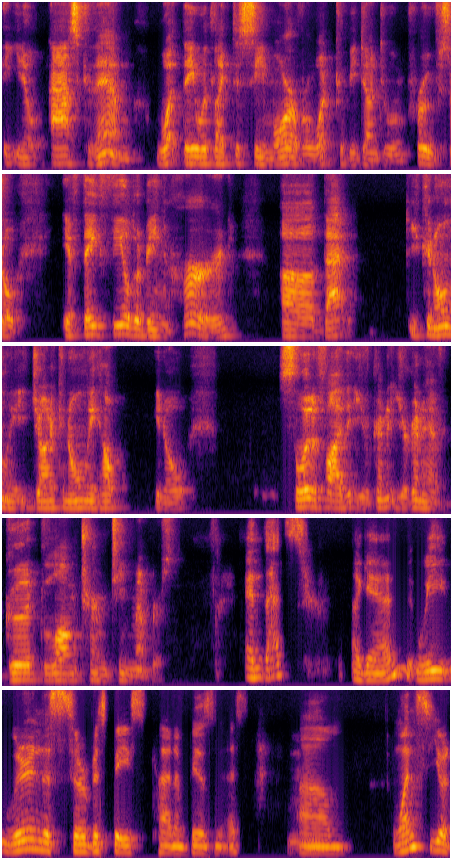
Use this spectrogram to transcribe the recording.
you know, ask them what they would like to see more of or what could be done to improve. So if they feel they're being heard, uh, that you can only John, it can only help you know solidify that you're gonna you're gonna have good long term team members. And that's again, we we're in the service based kind of business. Mm-hmm. Um, once your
